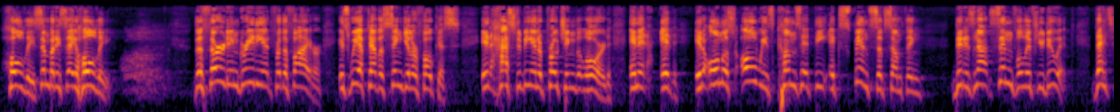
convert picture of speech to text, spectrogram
holy. Somebody say holy. holy. The third ingredient for the fire is we have to have a singular focus. It has to be in approaching the Lord. And it, it, it almost always comes at the expense of something that is not sinful if you do it. That's,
